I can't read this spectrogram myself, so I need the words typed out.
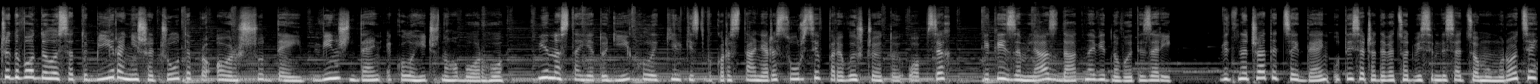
Чи доводилося тобі раніше чути про Overshoot Day, він ж день екологічного боргу? Він настає тоді, коли кількість використання ресурсів перевищує той обсяг, який земля здатна відновити за рік. Відзначати цей день у 1987 році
